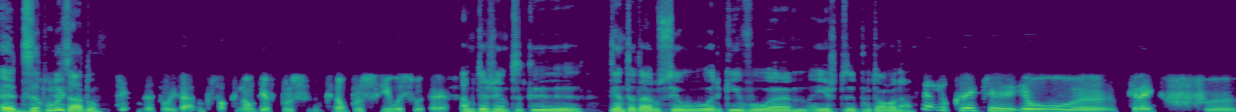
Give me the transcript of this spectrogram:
É desatualizado. Foi, sim, desatualizado, um portal que não, teve, que não prosseguiu a sua tarefa. Há muita gente que tenta dar o seu arquivo a, a este portal ou não? Eu creio que, eu, uh, creio que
